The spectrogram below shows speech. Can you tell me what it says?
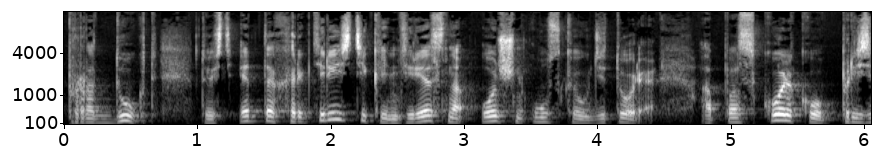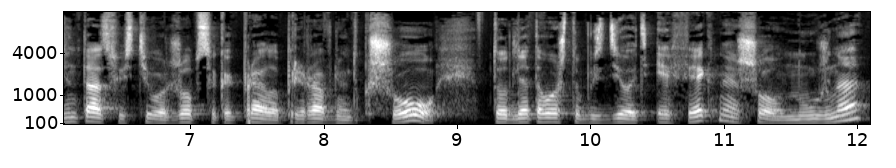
продукт. То есть эта характеристика интересна очень узкой аудитории. А поскольку презентацию Стива Джобса, как правило, приравнивают к шоу, то для того, чтобы сделать эффектное шоу, нужно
